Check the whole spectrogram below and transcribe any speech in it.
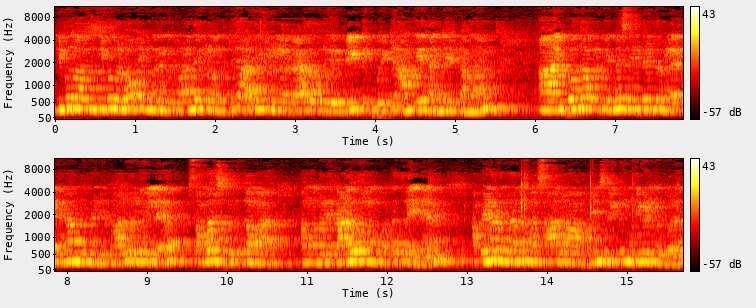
இவங்க வந்து- இவங்களும் இவங்க ரெண்டு குழந்தைகளும் வந்துட்டு அருகில் உள்ள வேற ஒரு வீட்டுக்கு போயிட்டு அங்கேயே தங்கியிருக்காங்க. இப்போ வந்து அவங்களுக்கு என்ன செய்யறதுன்னு தெரியல. ஏன்னா அவங்களுக்கு ரெண்டு கால்களும் இல்லை. சம்பாரிச்சுக்கிறதுக்கு அவங்க அவங்களுடைய கணவரும் அவங்க பக்கத்துல இல்லை. அப்ப என்ன பண்றாங்க? நம்ம சாகலாம் அப்படின்னு சொல்லிட்டு முடிவெடுக்க போல.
